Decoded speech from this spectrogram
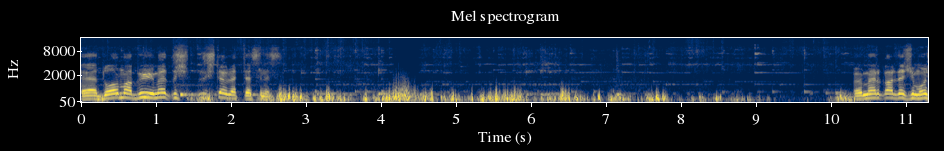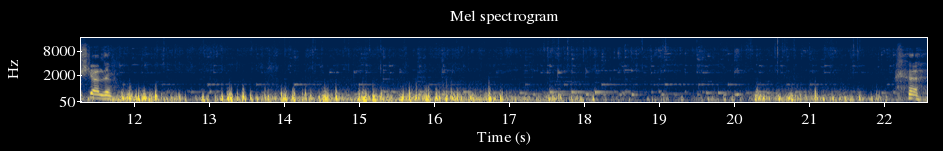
Ee, doğma büyüme dış, dış devlettesiniz. Ömer kardeşim hoş geldin.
